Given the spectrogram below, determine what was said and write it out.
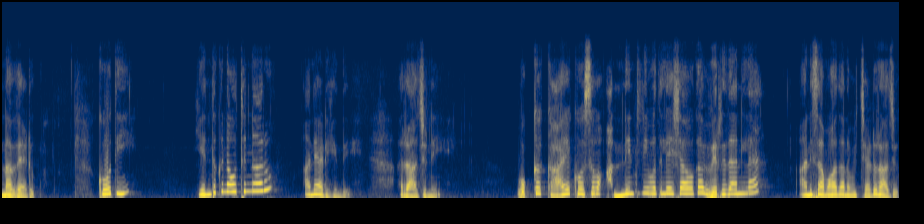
నవ్వాడు. కోతి ఎందుకు నవ్వుతున్నారు? అని అడిగింది. రాజుని ఒక్క కాయ కోసం అన్నింటినీ వదిలేశావుగా వెర్రిదానిలా? అని సమాధానం ఇచ్చాడు రాజు.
